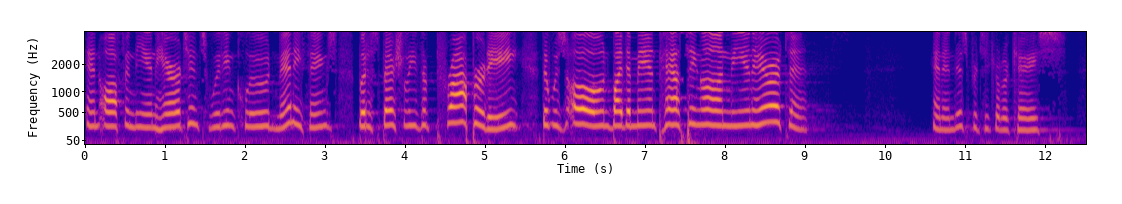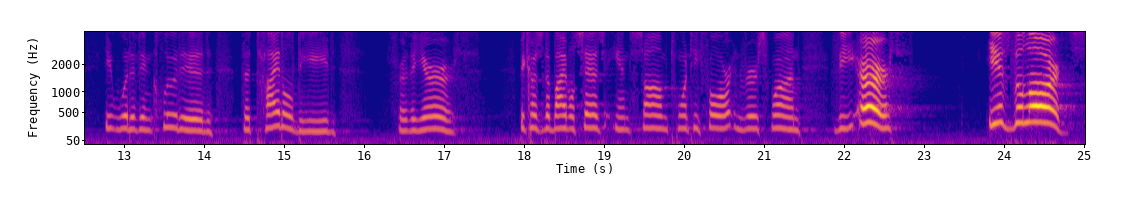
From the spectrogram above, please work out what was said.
And often the inheritance would include many things, but especially the property that was owned by the man passing on the inheritance. And in this particular case, it would have included the title deed for the earth. Because the Bible says in Psalm 24 and verse 1 the earth is the Lord's,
